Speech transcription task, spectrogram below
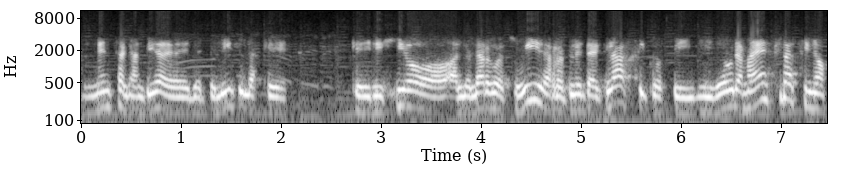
inmensa cantidad de, películas que, que, dirigió a lo largo de su vida, repleta de clásicos y, de obras maestras, sino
